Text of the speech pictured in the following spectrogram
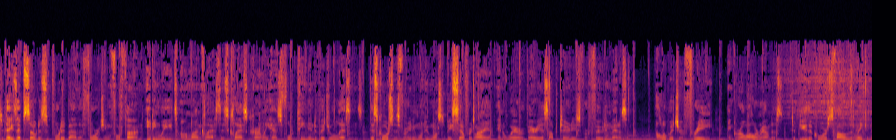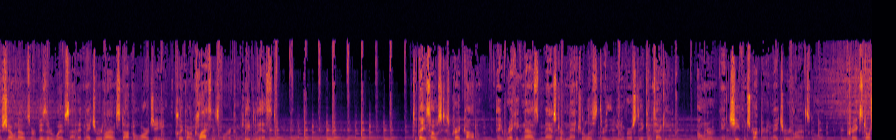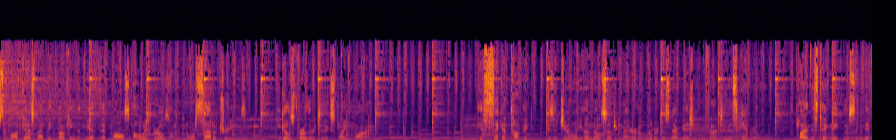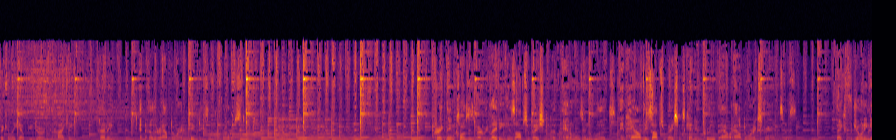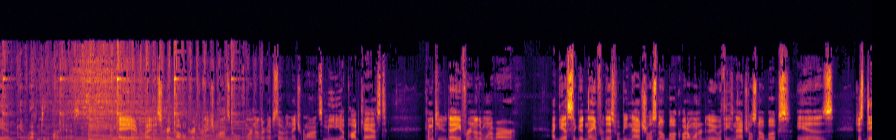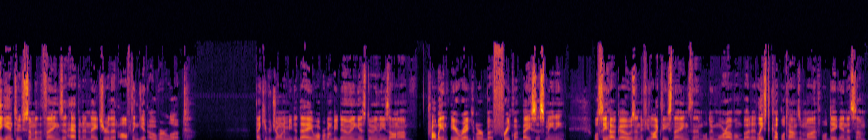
Today's episode is supported by the Foraging for Fun Eating Weeds online class. This class currently has 14 individual lessons. This course is for anyone who wants to be self reliant and aware of various opportunities for food and medicine, all of which are free and grow all around us. To view the course, follow the link in the show notes or visit our website at naturereliance.org. Click on classes for a complete list. Today's host is Craig Caudill a recognized master naturalist through the University of Kentucky, owner and chief instructor at Nature Reliance School. Craig starts the podcast by debunking the myth that moss always grows on the north side of trees. He goes further to explain why. His second topic is a generally unknown subject matter of wilderness navigation referred to as handrailing. Applying this technique will significantly help you during your hiking, hunting, and other outdoor activities in the forest. Craig then closes by relating his observation of animals in the woods and how these observations can improve our outdoor experiences. Thank you for joining in and welcome to the podcast. Hey, everybody, this is Craig Caudill, Director of Nature Reliance School, for another episode of Nature Reliance Media Podcast. Coming to you today for another one of our I guess a good name for this would be Naturalist Notebook. What I wanted to do with these Naturalist Notebooks is just dig into some of the things that happen in nature that often get overlooked. Thank you for joining me today. What we're going to be doing is doing these on a probably an irregular but frequent basis, meaning we'll see how it goes. And if you like these things, then we'll do more of them. But at least a couple of times a month, we'll dig into some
